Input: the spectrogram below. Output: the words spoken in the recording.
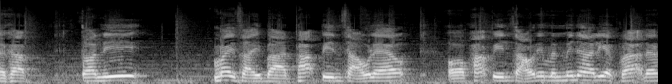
นะครับ ตอนนี้ไม่ใส่บาตรพระปีนเสาแล้วอ๋อพระปีนเสานี่มันไม่น่าเรียกพระนะ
